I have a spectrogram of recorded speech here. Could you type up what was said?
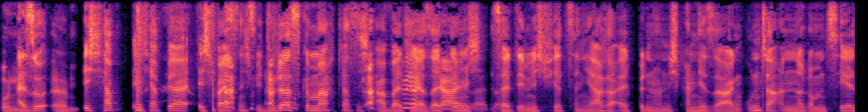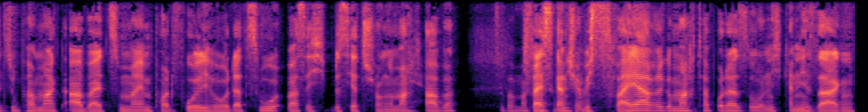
und Also, ähm, Ich hab, ich hab ja, ich weiß nicht, wie du das gemacht hast. Ich arbeite ja seitdem geil, ich, Alter. seitdem ich 14 Jahre alt bin und ich kann dir sagen, unter anderem zählt Supermarktarbeit zu meinem Portfolio dazu, was ich bis jetzt schon gemacht habe. Supermarkt Ich weiß gar nicht, ob ich zwei Jahre gemacht habe oder so und ich kann dir sagen,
